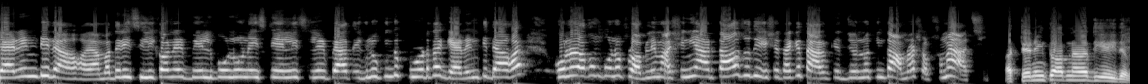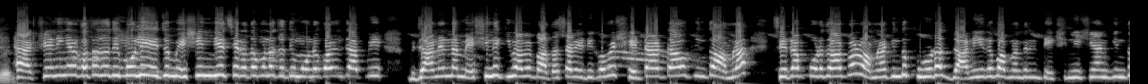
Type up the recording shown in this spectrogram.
গ্যারেন্টি দেওয়া হয়। আমাদের এই সিলিকনের বেল্ট বলুন, এই স্টেনলেস স্টিলের প্যাথ এগুলো কিন্তু পুরোটা গ্যারেন্টি দেওয়া হয়। কোনো রকম কোনো প্রবলেম আসেনি। আর তাও যদি এসে থাকে, তার জন্য কিন্তু আমরা সবসময় আছি। আর ট্রেনিং তো আপনারা দিয়েই দেবেন। হ্যাঁ ট্রেনিং এর কথা যদি বলি এই যে মেশিন দিয়ে ছেড়ে দেবো না যদি মনে করেন যে আপনি জানেন না মেশিনে কীভাবে বাতাসা রেডি করবে সেটাটাও কিন্তু আমরা সেট আপ করে দেওয়ার পর আমরা কিন্তু পুরোটা জানিয়ে দেবো আপনাদের টেকনিশিয়ান কিন্তু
